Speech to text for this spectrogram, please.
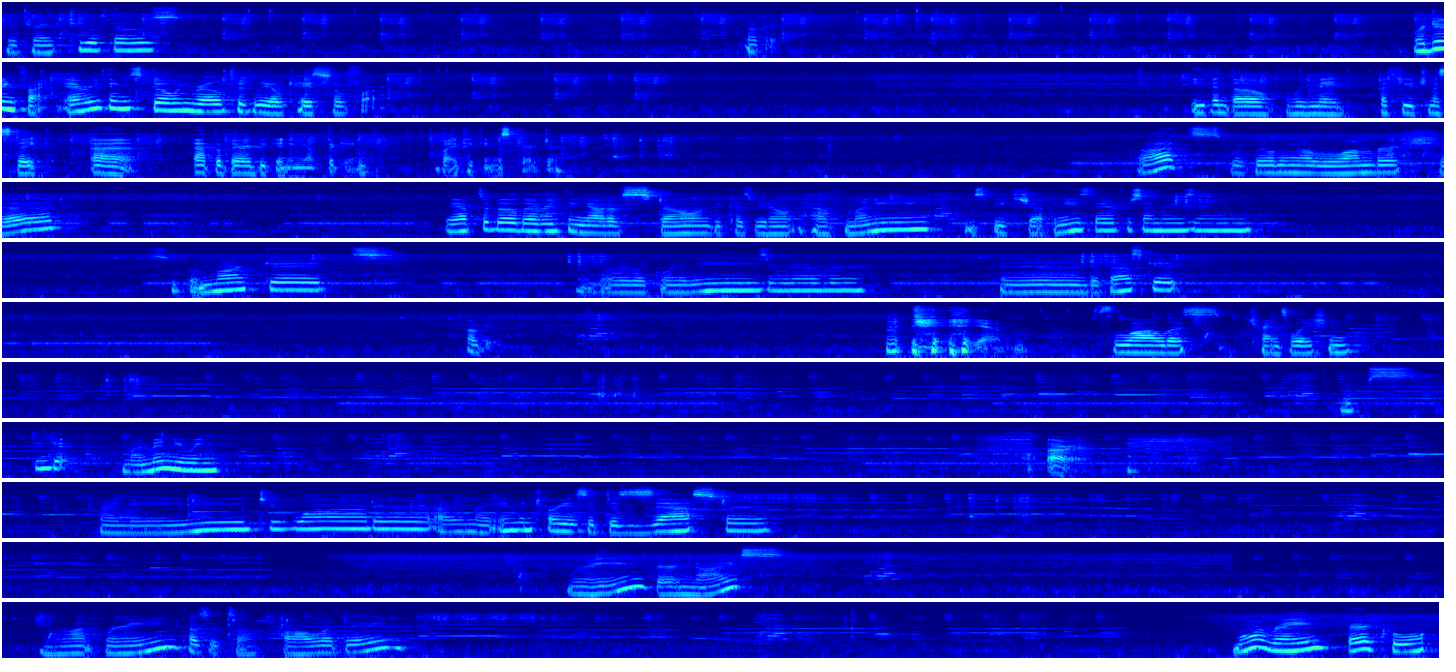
Should drink two of those. Okay. We're doing fine. Everything's going relatively okay so far. Even though we made a huge mistake uh, at the very beginning of the game by picking this character. But we're building a lumber shed. We have to build everything out of stone because we don't have money. He speaks Japanese there for some reason. Supermarket. I'll buy like one of these or whatever. Basket. Okay. yeah. Flawless translation. Disaster. Rain, very nice. Not rain because it's a holiday. More rain. Very cool.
